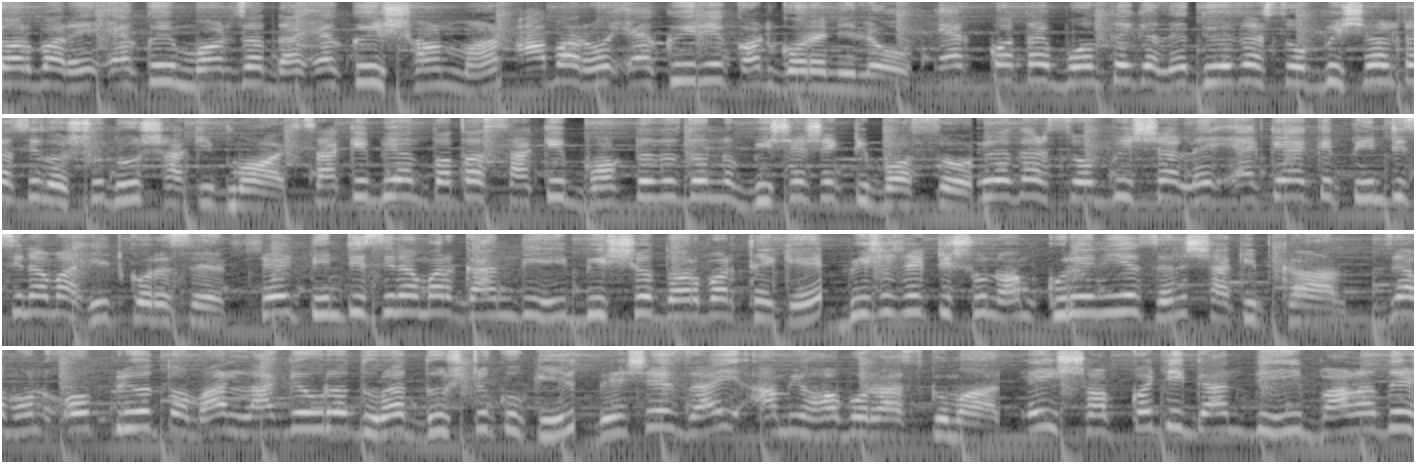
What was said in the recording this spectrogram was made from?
দরবারে একই মর্যাদা, একই সম্মান, আবারও একই রেকর্ড গড়ে নিল। এক কথায় বলতে গেলে দুই হাজার চব্বিশ সালটা ছিল শুধু সাকিবময় সাকিবিয়ান তথা সাকিব ভক্তদের জন্য বিশেষ একটি বছর। দুই হাজার চব্বিশ সালে একে একে তিনটি সিনেমা হিট করেছে। সেই তিনটি সিনেমার গান দিয়ে বিশ্ব দরবার থেকে বিশেষ একটি সুনাম কুড়িয়ে নিয়েছেন সাকিব খান। যেমন, ও প্রিয়তমা, লাগে উড়া দুরা, দুষ্ট কুকিল, ভেসে যাই আমি হব রাজকুমার। এই সবকটি গান দিয়ে বাংলাদেশ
